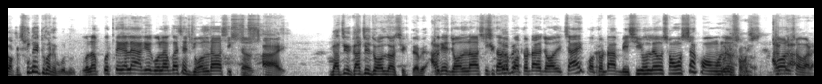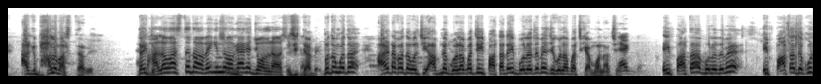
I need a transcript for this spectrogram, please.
দরকার? শুধু একটুখানি বলুন। গোলাপ করতে গেলে আগে গোলাপ গাছে জল দেওয়া শিখতে হবে। গাছে গাছে জল দেওয়া শিখতে হবে। আগে জল দেওয়া শিখতে হবে। কতটা জল চাই কতটা বেশি হলেও সমস্যা কম হলেও সমস্যা। জল সবার আগে। ভালোবাসতে হবে। তাই ভালোবাসতে তো হবে কিন্তু ওকে আগে জল দেওয়া শিখতে হবে। প্রথম কথা আরেকটা কথা বলছি আপনার গোলাপ গাছে এই পাতাটাই বলে দেবে যে গোলাপ গাছ কেমন আছে। একদম। এই পাতা বলে দেবে এই পাতা দেখুন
